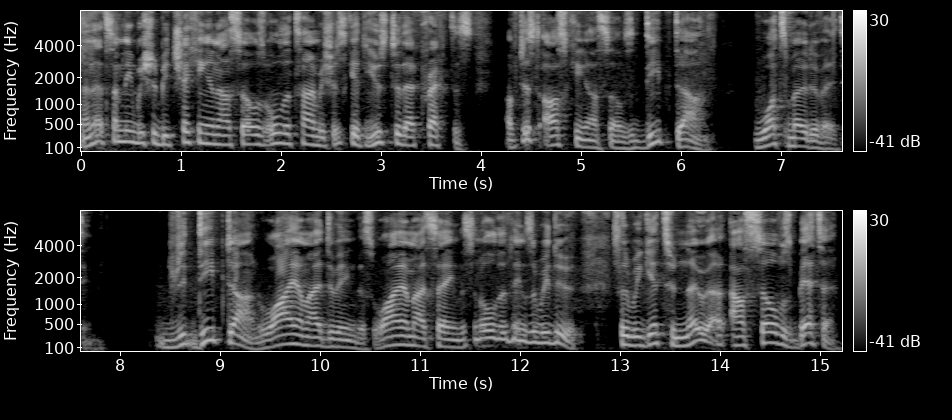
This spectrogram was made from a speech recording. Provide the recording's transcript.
And that's something we should be checking in ourselves all the time. We should just get used to that practice of just asking ourselves deep down, what's motivating me? Deep down, why am I doing this? Why am I saying this? And all the things that we do, so that we get to know ourselves better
